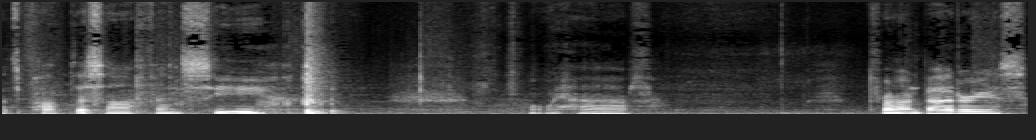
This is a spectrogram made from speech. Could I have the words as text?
Let's pop this off and see what we have. It's run on batteries.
